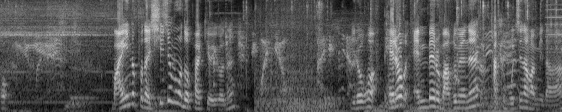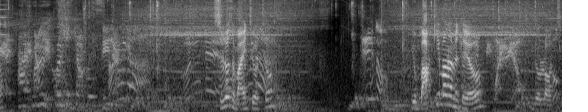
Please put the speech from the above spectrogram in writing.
어 마이너보다 시즈 모드업 할게요 이거는. 이러고 배럭 엠베로 막으면은 다크 못 지나갑니다. 있습니다. 질럿을 많이 찍었죠? 이거 막기만 하면 돼요. 이제 올라갔지.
